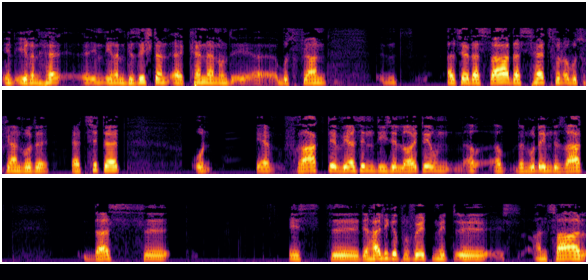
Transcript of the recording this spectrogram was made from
in ihren in ihren Gesichtern erkennen und äh, Abu Sufyan, als er das sah, das Herz von Abu Sufyan wurde erzittert und er fragte, wer sind diese Leute? Und äh, dann wurde ihm gesagt, das äh, ist der heilige Prophet mit Ansar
